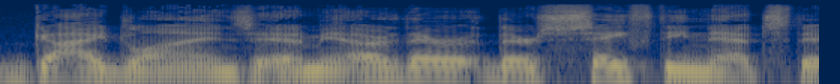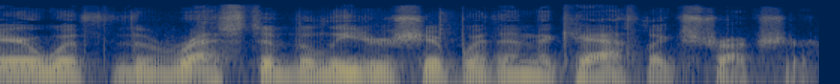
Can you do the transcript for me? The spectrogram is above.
guidelines? I mean, are there there safety nets there with the rest of the leadership within the Catholic structure?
